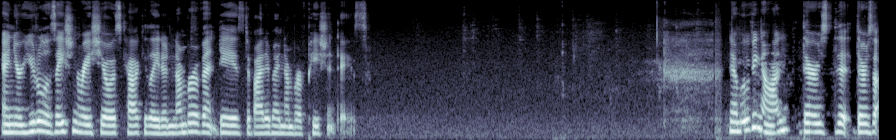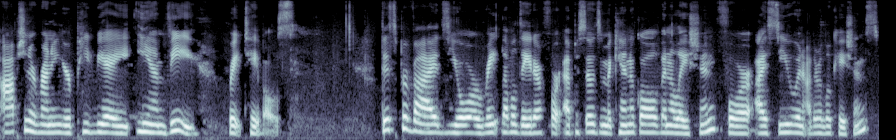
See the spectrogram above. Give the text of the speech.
And your utilization ratio is calculated number of vent days divided by number of patient days. Now moving on, there's the there's the option of running your PED-VAE EMV rate tables. This provides your rate level data for episodes of mechanical ventilation for ICU and other locations.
